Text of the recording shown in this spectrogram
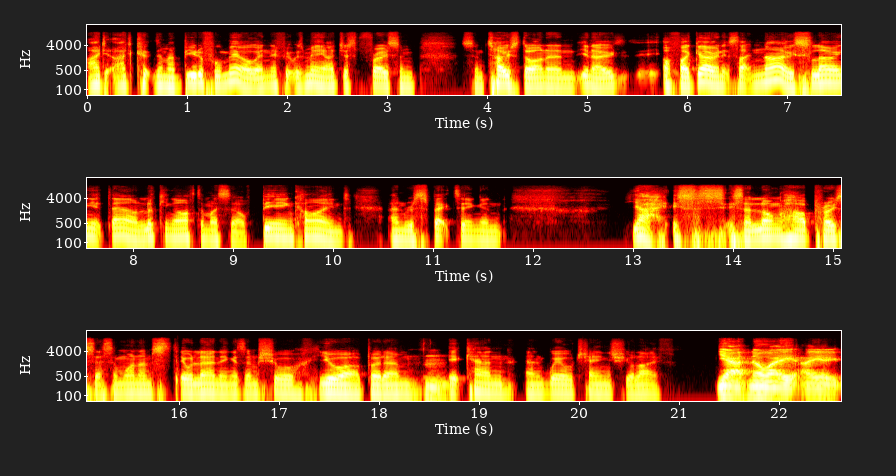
i'd i'd cook them a beautiful meal. And if it was me i'd just throw some some toast on and you know off i go. And it's like no slowing it down looking after myself being kind and respecting. And yeah it's it's a long hard process and one i'm still learning as i'm sure you are. But um hmm. it can and will change your life. Yeah no i i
